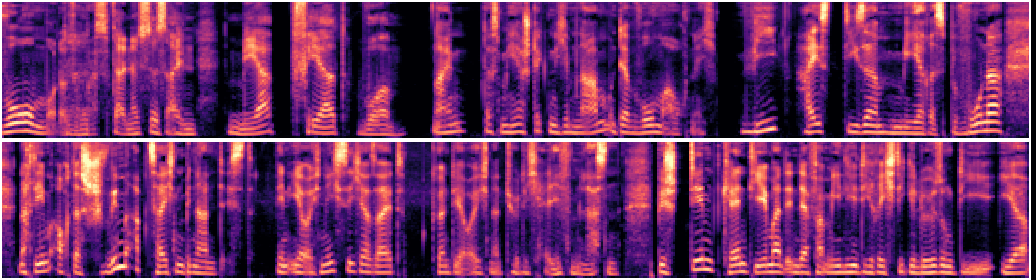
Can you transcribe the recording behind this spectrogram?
Wurm oder sowas. Dann ist es ein Meerpferdwurm. Nein, das Meer steckt nicht im Namen und der Wurm auch nicht. Wie heißt dieser Meeresbewohner, nachdem auch das Schwimmabzeichen benannt ist? Wenn ihr euch nicht sicher seid, könnt ihr euch natürlich helfen lassen. Bestimmt kennt jemand in der Familie die richtige Lösung, die ihr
